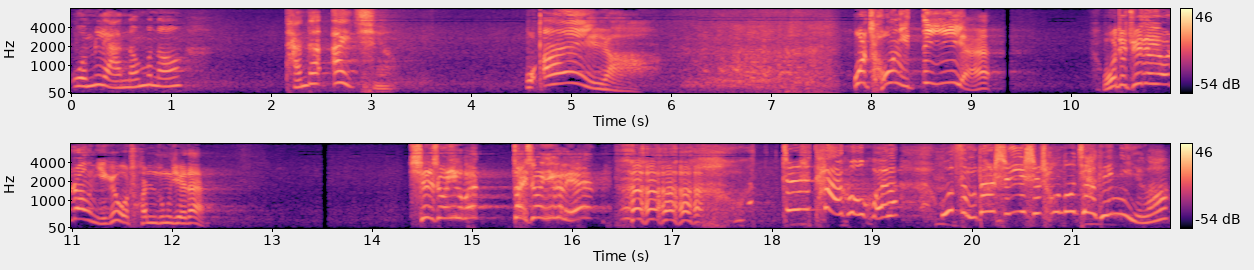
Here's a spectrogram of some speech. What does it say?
我们俩能不能谈谈爱情？我爱呀！我瞅你第一眼，我就决定要让你给我传宗接代。先生一个吻，再生一个脸。我 真是太后悔了，我怎么当时一时冲动嫁给你了？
